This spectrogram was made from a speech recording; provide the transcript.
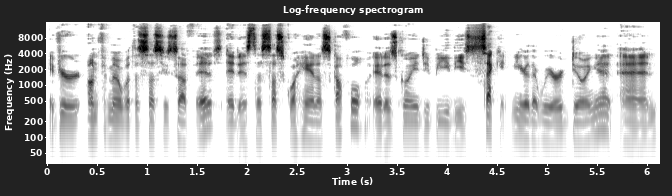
if you're unfamiliar with the Sussy Scuff is, it is the Susquehanna Scuffle. It is going to be the second year that we were doing it, and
